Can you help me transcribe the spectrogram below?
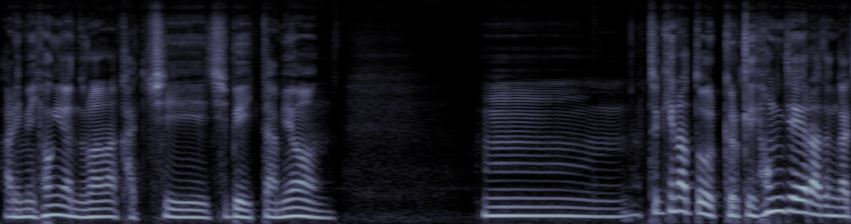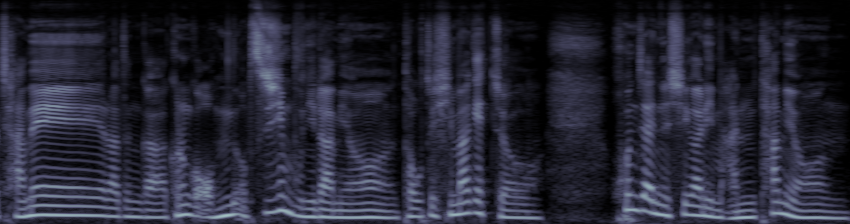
아니면 형이나 누나랑 같이 집에 있다면 음, 특히나 또 그렇게 형제라든가 자매라든가 그런 거 없, 없으신 분이라면 더욱더 심하겠죠. 혼자 있는 시간이 많다면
